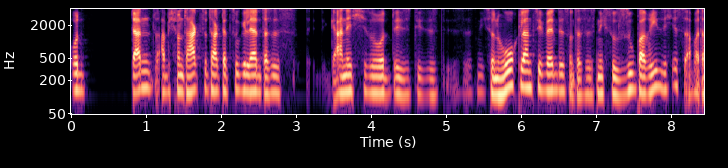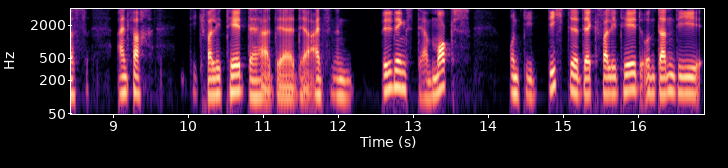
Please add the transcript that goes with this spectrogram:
Und dann habe ich von Tag zu Tag dazu gelernt, dass es gar nicht so dieses, dieses, dass nicht so ein Hochglanz-Event ist und dass es nicht so super riesig ist, aber dass einfach die Qualität der, der, der einzelnen Buildings, der Mocks und die Dichte der Qualität und dann die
